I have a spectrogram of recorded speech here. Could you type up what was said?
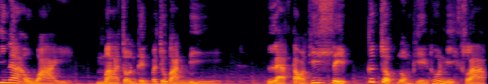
ที่หน้าเอาไว้ มาจนถึงปัจจุบันนี้ และตอนที่ 10 ก็จบลงเพียงเท่านี้ครับ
